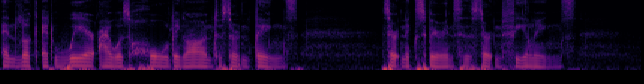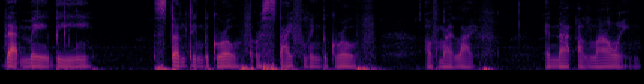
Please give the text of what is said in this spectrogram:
and look at where I was holding on to certain things, certain experiences, certain feelings that may be stunting the growth or stifling the growth of my life and not allowing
